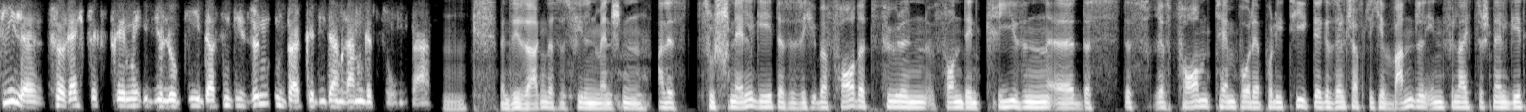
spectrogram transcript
Ziele für rechtsextreme Ideologie. Das sind die Sündenböcke, die dann rangezogen werden. Hm. Wenn Sie sagen, dass es vielen Menschen alles zu schnell geht, dass sie sich überfordert fühlen von den Krisen, äh, dass das Reformtempo der Politik, der gesellschaftliche Wandel ihnen vielleicht zu schnell geht,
